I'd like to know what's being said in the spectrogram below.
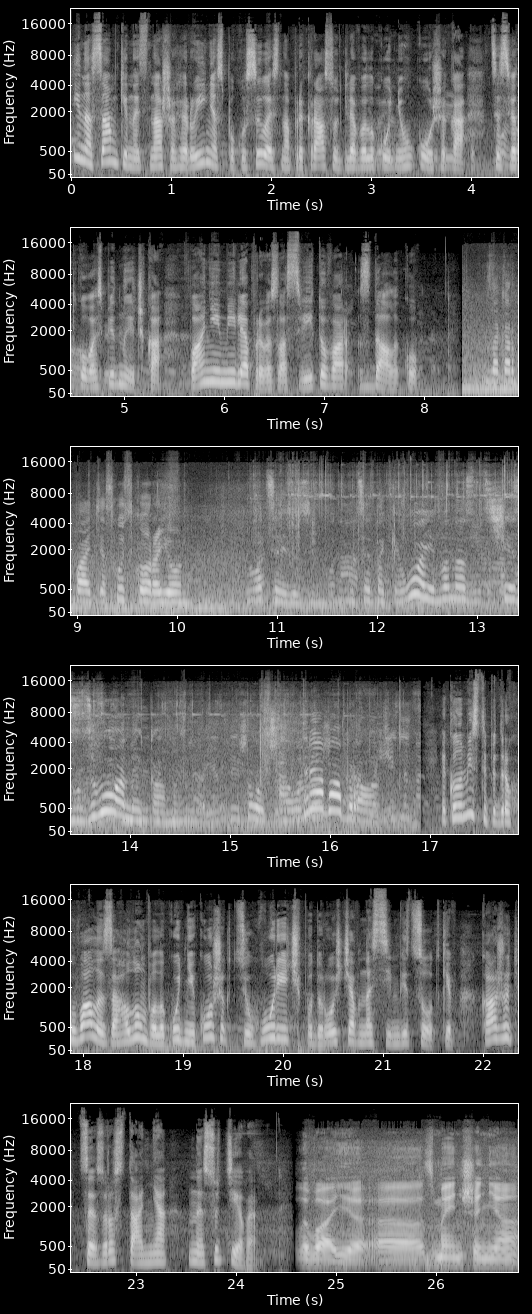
І насамкінець наша героїня спокусилась на прикрасу для великоднього кошика. Це святкова спідничка. Пані Емілія привезла свій товар здалеку. Закарпаття, з Хуцького району. Оце візьму. Оце таке. Ой, вона ще з дзвониками. Точно. Треба брати. Економісти підрахували, загалом великодній кошик цьогоріч подорожчав на 7%. Кажуть, це зростання не суттєве. Впливає е, зменшення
